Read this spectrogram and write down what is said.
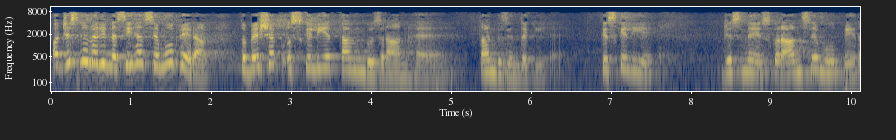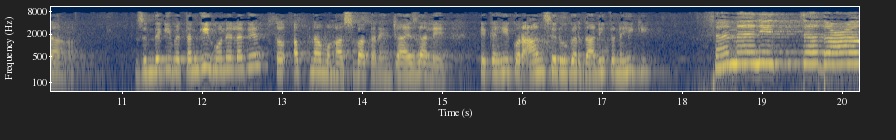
اور جس نے میری نصیحت سے منہ پھیرا تو بے شک اس کے لیے تنگ گزران ہے، تنگ زندگی ہے۔ کس کے لیے؟ جس نے اس قرآن سے منہ پھیرا۔ زندگی میں تنگی ہونے لگے تو اپنا محاسبہ کریں، جائزہ لے کہ کہیں قرآن سے روگردانی تو نہیں کی۔ فمن اتبع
